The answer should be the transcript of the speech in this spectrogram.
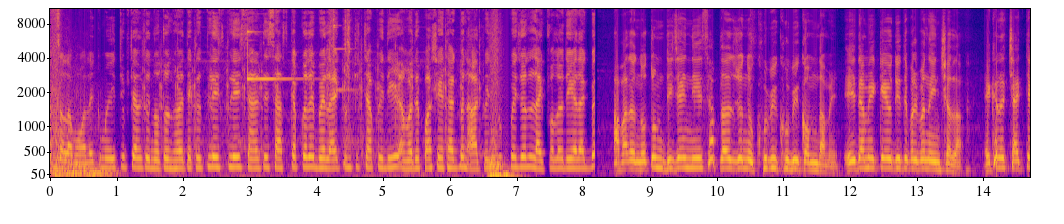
আসসালামু আলাইকুম ইউটিউব চ্যানেলটি নতুন হয়ে থাকলে প্লিজ প্লিজ চ্যানেলটি সাবস্ক্রাইব করে বেল আইকনটি চাপিয়ে দিয়ে আমাদের পাশে থাকবেন আর ফেসবুক পেজ লাইক ফলো দিয়ে রাখবেন। আবারও নতুন ডিজাইন নিয়েছে আপনাদের জন্য খুবই খুবই কম দামে। এই দামে কেউ দিতে পারবে না ইনশাল্লাহ এখানে চারটে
